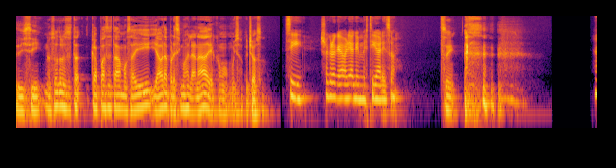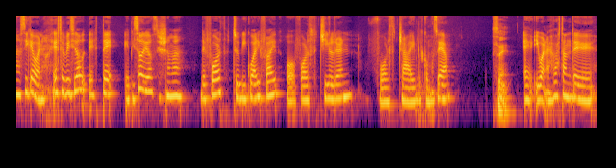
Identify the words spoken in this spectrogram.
Y sí, nosotros está- capaz estábamos ahí y ahora aparecimos de la nada y es como muy sospechoso. Sí, yo creo que habría que investigar eso. Sí. Así que bueno, este episodio, este episodio se llama The Fourth to be Qualified o Fourth Children, Fourth Child, como sea. Sí. Eh, y bueno, es bastante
